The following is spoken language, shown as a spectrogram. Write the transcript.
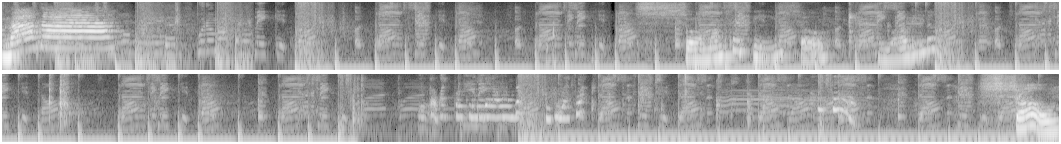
Mama! make it don't don't make it don't don't make it don't So my mom said these, so you already know. So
